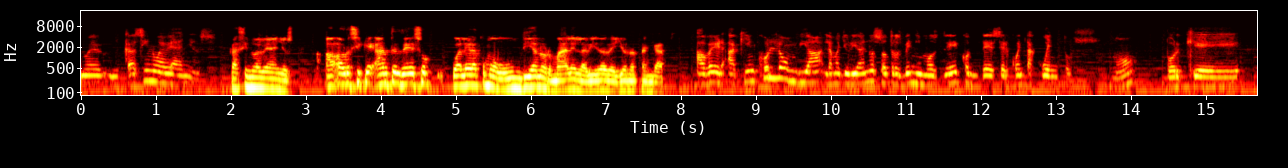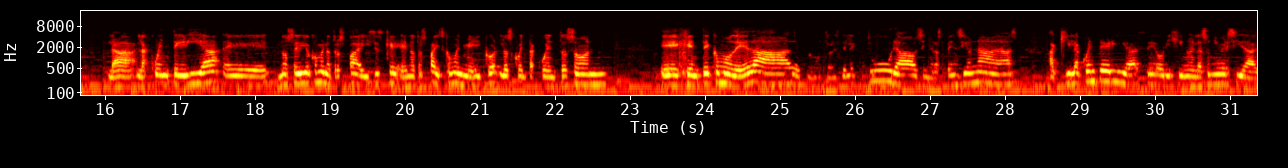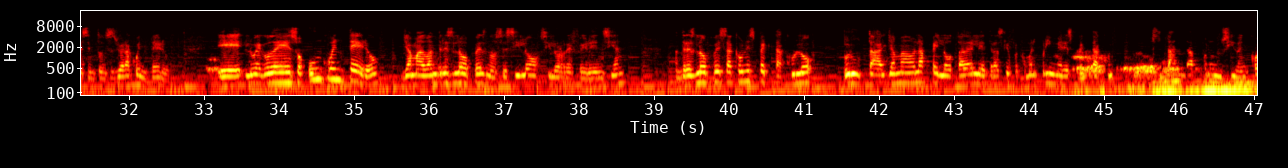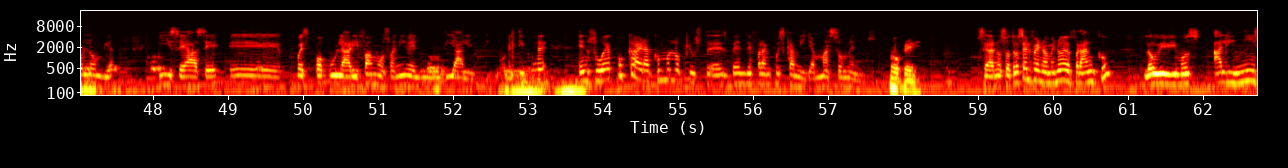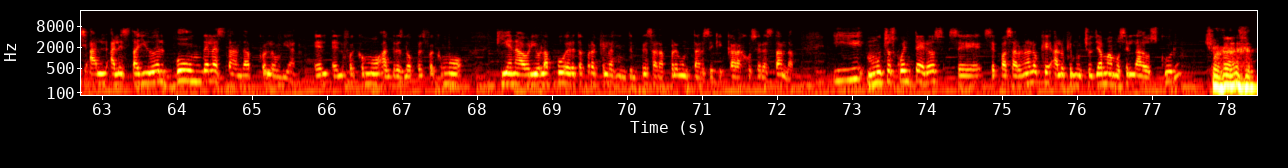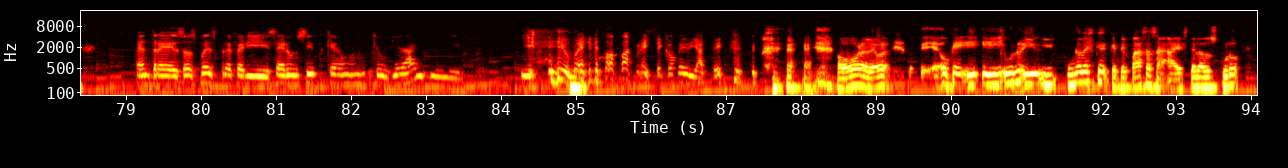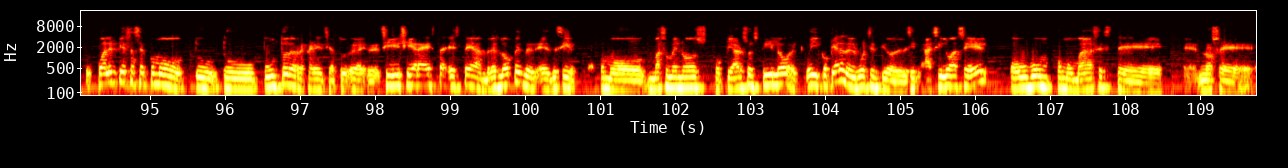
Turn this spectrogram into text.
casi nueve años. Casi nueve años. Ahora sí que antes de eso, ¿cuál era como un día normal en la vida de Jonathan Gato? A ver, aquí en Colombia la mayoría de nosotros venimos de, de ser cuentacuentos, ¿no? Porque la, la cuentería eh, no se dio como en otros países, que en otros países como en México los cuentacuentos son eh, gente como de edad, o promotores de lectura, o señoras pensionadas. Aquí la cuentería se originó en las universidades, entonces yo era cuentero. Eh, luego de eso, un cuentero llamado Andrés López, no sé si lo, si lo referencian. Andrés López saca un espectáculo brutal llamado La Pelota de Letras, que fue como el primer espectáculo stand-up producido en Colombia y se hace eh, pues popular y famoso a nivel mundial el tipo. El tipo en su época era como lo que ustedes ven de Franco Escamilla, más o menos. Ok. O sea, nosotros el fenómeno de Franco lo vivimos al inicio, al, estallido del boom de la stand-up colombiana. Él, él fue como, Andrés López fue como quien abrió la puerta para que la gente empezara a preguntarse qué carajos era stand-up. Y muchos cuenteros se, se, pasaron a lo, que, a lo que muchos llamamos el lado oscuro. Entre esos, pues preferí ser un Sith que un, que un Jedi y y, bueno, me hice comediante. órale, órale. Eh, ok, y, uno, y, una vez que, te pasas a, este lado oscuro, ¿cuál empieza a ser como tu, tu punto de referencia? Tu, eh, si, era esta, este Andrés López, es decir, como más o menos copiar su estilo, y copiar en el buen sentido, de decir, así lo hace él, o hubo como más, este, eh, no sé,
